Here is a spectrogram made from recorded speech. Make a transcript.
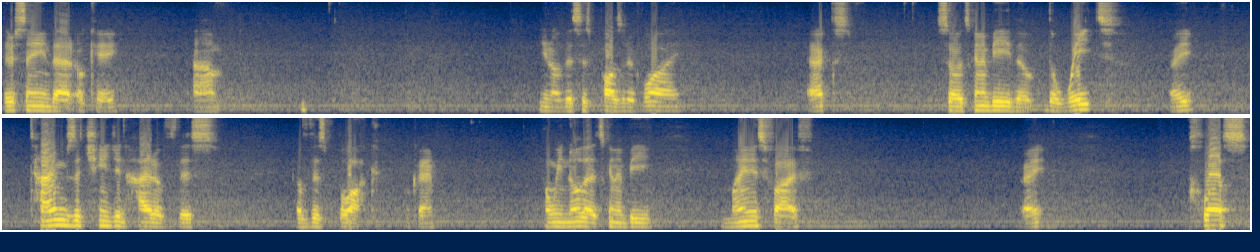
They're saying that okay um, you know, this is positive y, x. So it's going to be the, the weight, right, times the change in height of this of this block, okay? And we know that it's going to be minus 5, right, plus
